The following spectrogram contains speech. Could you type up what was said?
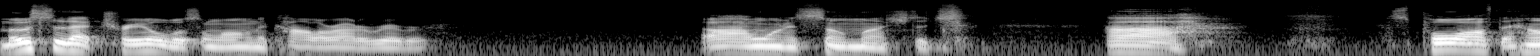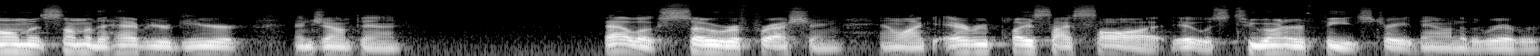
Most of that trail was along the Colorado River. Oh, I wanted so much to ah, just pull off the helmet, some of the heavier gear, and jump in. That looked so refreshing. And like every place I saw it, it was 200 feet straight down to the river.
